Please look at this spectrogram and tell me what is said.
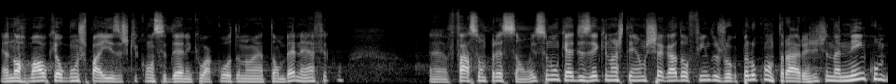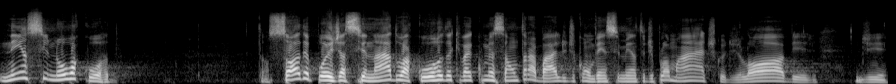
É normal que alguns países que considerem que o acordo não é tão benéfico é, façam pressão. Isso não quer dizer que nós tenhamos chegado ao fim do jogo. Pelo contrário, a gente ainda nem, nem assinou o acordo. Então, só depois de assinado o acordo é que vai começar um trabalho de convencimento diplomático, de lobby, de,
